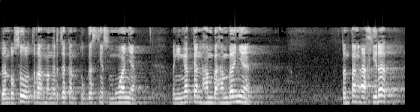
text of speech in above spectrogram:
dan rasul telah mengerjakan tugasnya semuanya, mengingatkan hamba-hambanya tentang akhirat,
